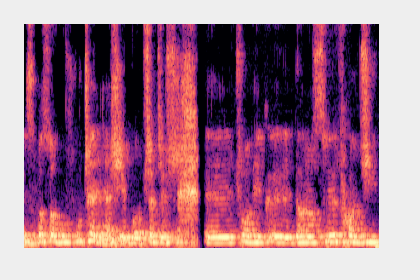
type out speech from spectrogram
y, sposobów uczenia się, bo przecież człowiek dorosły wchodzi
